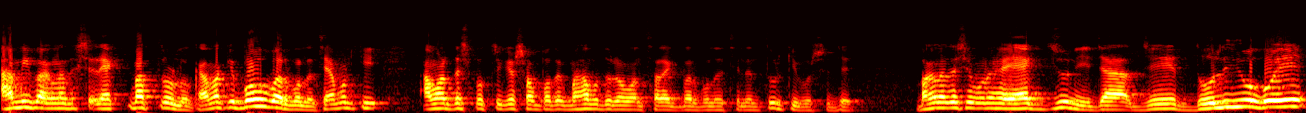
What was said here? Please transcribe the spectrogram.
আমি বাংলাদেশের একমাত্র লোক। আমাকে বহুবার বলেছে, এমনকি আমার দেশ পত্রিকার সম্পাদক মাহমুদুর রহমান স্যার একবার বলেছিলেন তুর্কি বসে যে বাংলাদেশে মনে হয় একজনই যা যে দলীয় হয়ে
